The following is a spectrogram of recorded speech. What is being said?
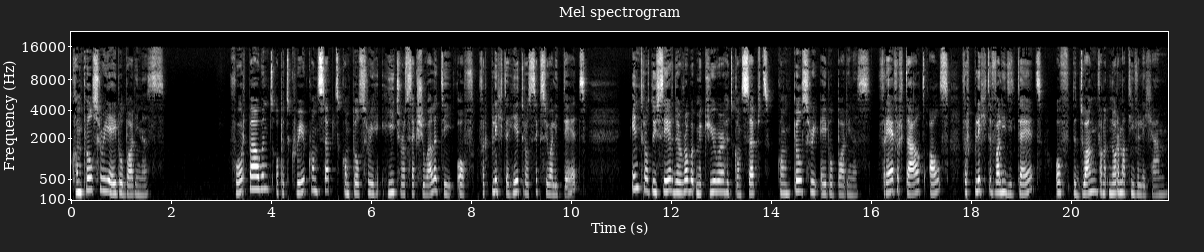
Compulsory able-bodiness. Voortbouwend op het queer-concept compulsory heterosexuality of verplichte heteroseksualiteit, introduceerde Robert McCure het concept compulsory able-bodiness, vrij vertaald als verplichte validiteit of de dwang van het normatieve lichaam.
